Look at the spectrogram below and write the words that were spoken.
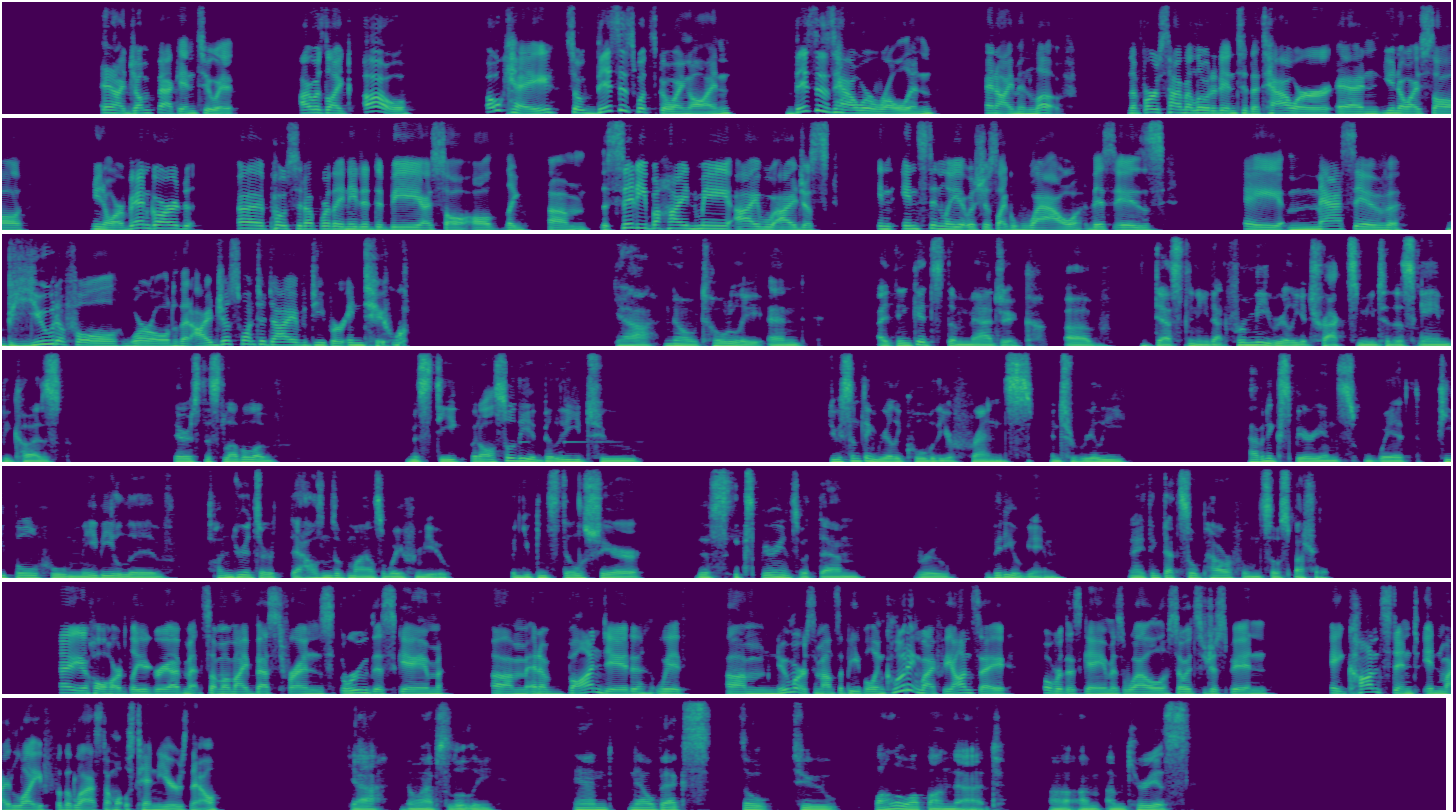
and I jumped back into it, I was like, oh, okay. So this is what's going on. This is how we're rolling. And I'm in love. The first time I loaded into the tower and, you know, I saw, you know, our Vanguard uh posted up where they needed to be. I saw all like um the city behind me. I I just in instantly it was just like wow, this is a massive beautiful world that I just want to dive deeper into. Yeah, no, totally. And I think it's the magic of Destiny that for me really attracts me to this game because there's this level of mystique, but also the ability to do something really cool with your friends and to really have an experience with people who maybe live hundreds or thousands of miles away from you, but you can still share this experience with them through video game. And I think that's so powerful and so special. I wholeheartedly agree. I've met some of my best friends through this game um, and have bonded with um, numerous amounts of people, including my fiance, over this game as well. So it's just been a constant in my life for the last almost 10 years now. Yeah, no, absolutely. And now, Vex, so to follow up on that, uh, I'm I'm curious.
